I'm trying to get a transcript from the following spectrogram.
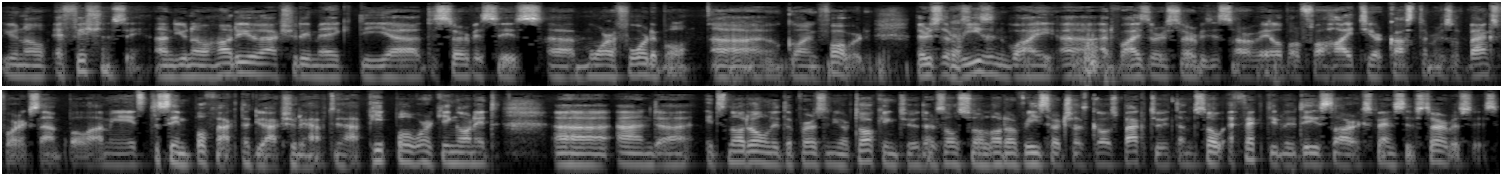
you know efficiency and you know how do you actually make the uh, the services uh, more affordable uh, going forward. There is a yes. reason why uh, advisory services are available for high tier customers of banks, for example. I mean, it's the simple fact that you actually have to have people working on it, uh, and uh, it's not only the person you're talking to. There's also a lot of research that goes back to it, and so effectively these are expensive services.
